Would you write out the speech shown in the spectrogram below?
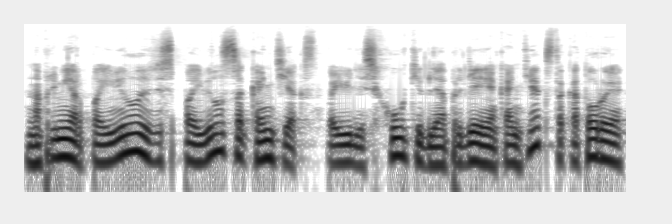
Например, появилось, появился контекст, появились хуки для определения контекста, которые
